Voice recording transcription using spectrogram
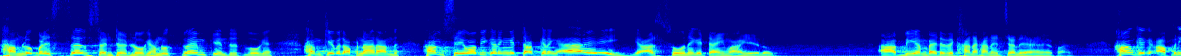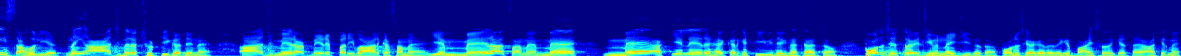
हम लोग बड़े सेल्फ सेंटर्ड लोग हैं, हम लोग स्वयं केंद्रित लोग हैं। हम केवल अपना आराम हम सेवा भी करेंगे, तब करेंगे। अरे यार, सोने के टाइम आ गए लोग। आप भी हम बैठे थे, खाना खाने चले आए मेरे पास। हम क्या, अपनी सहूलियत। नहीं, आज मेरा छुट्टी का दिन है। आज मेरा, मेरे परिवार का समय है। ये मेरा समय मैं मैं अकेले रह करके टीवी देखना चाहता हूँ। पॉलिस इस तरह का जीवन नहीं जीता था। पॉलिस क्या कहता था कि बाईस पद कहता है, आखिर में,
